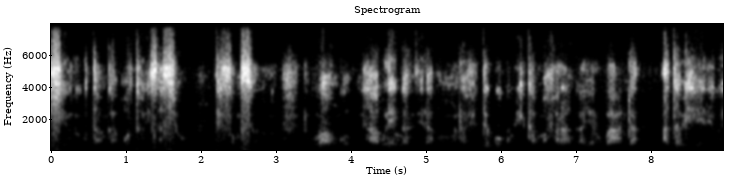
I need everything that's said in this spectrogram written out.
ishinzwe gutanga autorisation de fonctionnement. Ni ukuvuga ngo nta burenganzira umuntu afite bwo kubika amafaranga ya rubanda atabiherewe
